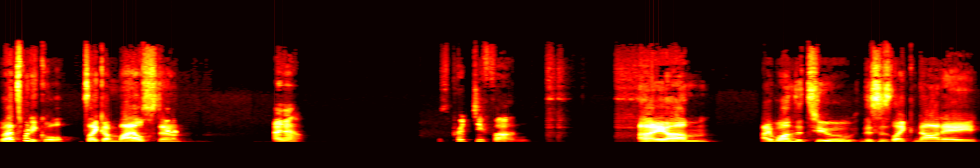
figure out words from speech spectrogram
Well, that's pretty cool. It's like a milestone. i know it's pretty fun I um I wanted to this is like not a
